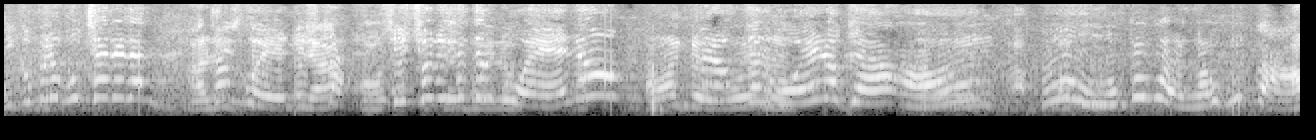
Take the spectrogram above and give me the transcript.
¿Y cómo eran ¿Has tan visto? buenos? Mira, ay, Si chorizo qué del bueno. bueno. Ay, qué Pero del bueno. bueno que hay. Mm, qué bueno, qué a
